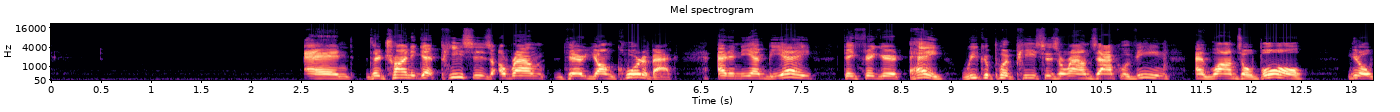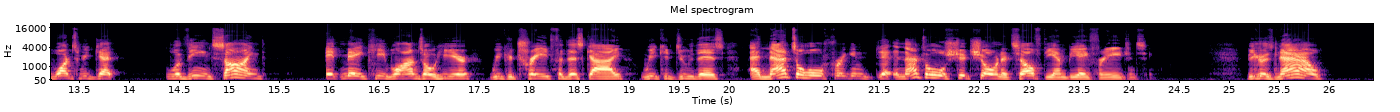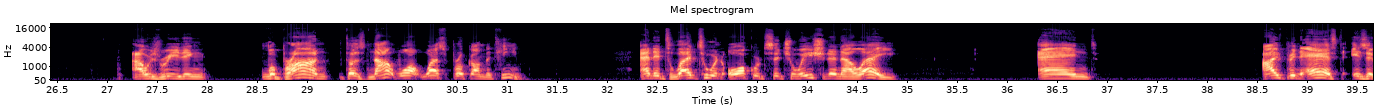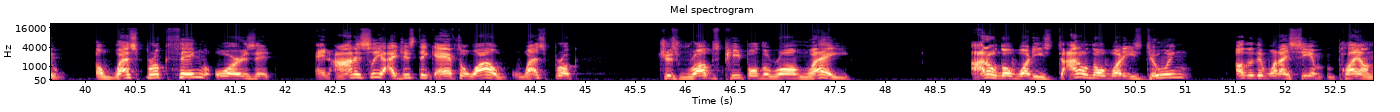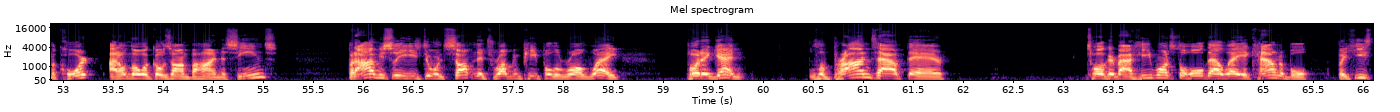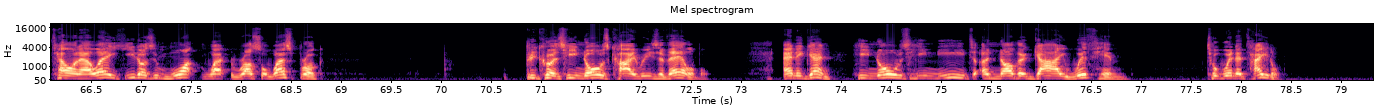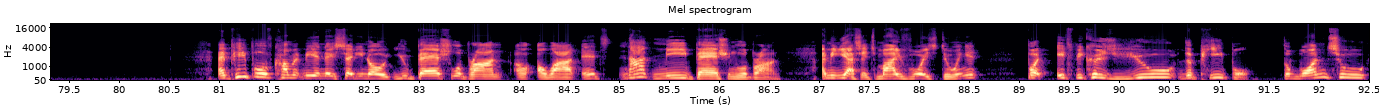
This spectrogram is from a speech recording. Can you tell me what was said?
and they're trying to get pieces around their young quarterback. And in the NBA, they figured, hey, we could put pieces around Zach LaVine and Lonzo Ball. You know, once we get LaVine signed, it may keep Lonzo here. We could trade for this guy. We could do this. And that's a whole friggin' and that's a whole shit show in itself, the NBA free agency. Because now I was reading LeBron does not want Westbrook on the team. And it's led to an awkward situation in LA. And I've been asked, is it a Westbrook thing or is it and honestly, I just think after a while Westbrook just rubs people the wrong way. I don't know what he's I don't know what he's doing other than what I see him play on the court. I don't know what goes on behind the scenes. But obviously, he's doing something that's rubbing people the wrong way. But again, LeBron's out there talking about he wants to hold LA accountable, but he's telling LA he doesn't want Russell Westbrook because he knows Kyrie's available. And again, he knows he needs another guy with him to win a title. And people have come at me and they said, you know, you bash LeBron a, a lot. It's not me bashing LeBron. I mean, yes, it's my voice doing it, but it's because you, the people, the ones who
